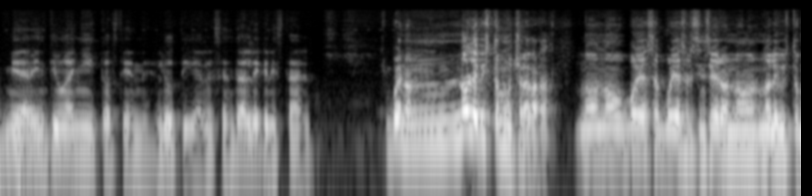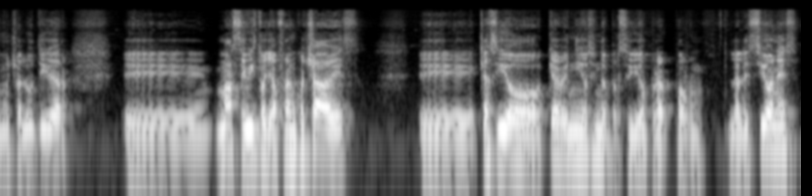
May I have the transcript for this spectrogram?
Mira, 21 añitos tiene, Lutiger, el central de Cristal. Bueno, no le he visto mucho, la verdad. No, no, voy a ser, voy a ser sincero, no, no le he visto mucho a Lutiger. Eh, más he visto a Franco Chávez, eh, que ha sido, que ha venido siendo perseguido por las lesiones.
